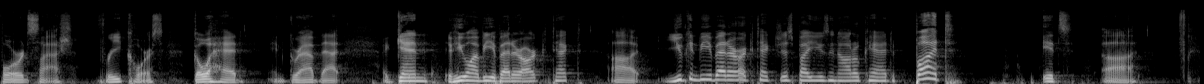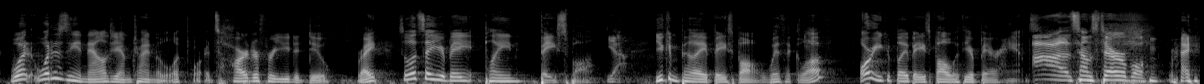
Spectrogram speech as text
forward slash free course. Go ahead and grab that. Again, if you want to be a better architect, uh, you can be a better architect just by using AutoCAD, but it's uh, What what is the analogy I'm trying to look for? It's harder for you to do, right? So let's say you're ba- playing baseball. Yeah. You can play baseball with a glove, or you can play baseball with your bare hands, Ah, that sounds terrible. right?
